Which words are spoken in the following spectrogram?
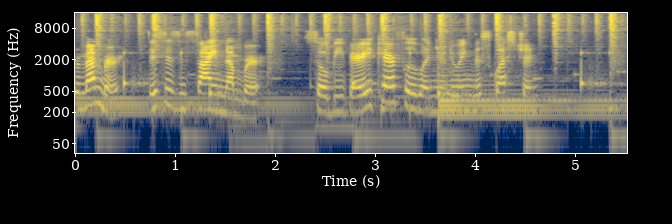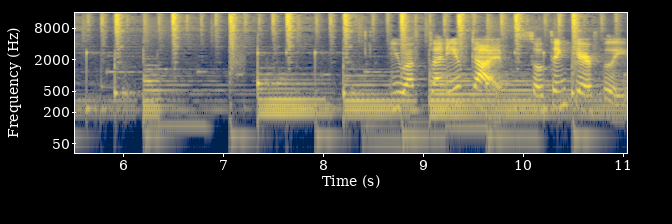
Remember, this is a signed number, so be very careful when you're doing this question. You have plenty of time, so think carefully.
